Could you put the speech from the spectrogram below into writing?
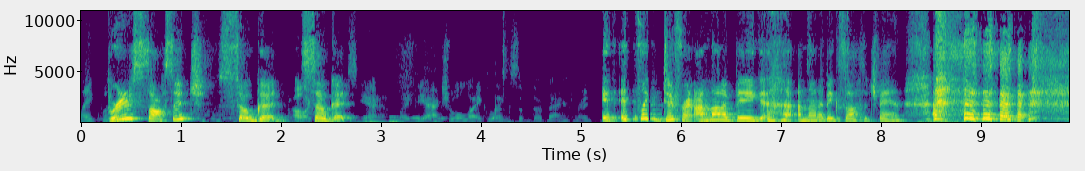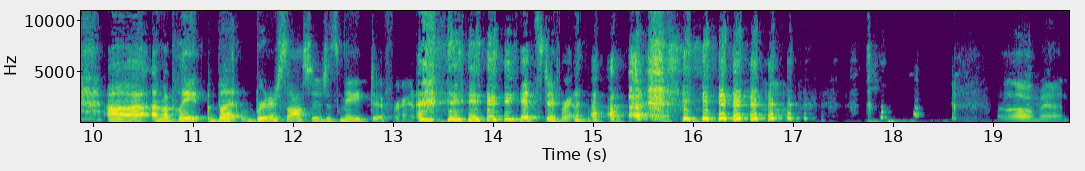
like what- British sausage, so good. Oh, like so good. links, Yeah, like the actual like links of the banger, right? It, it's like different. I'm not a big I'm not a big sausage fan. uh, I'm a plate, but British sausage is made different. it's different. oh man,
